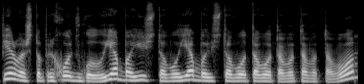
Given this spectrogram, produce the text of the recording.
Первое, что приходит в голову, я боюсь того, я боюсь того, того, того, того, того.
